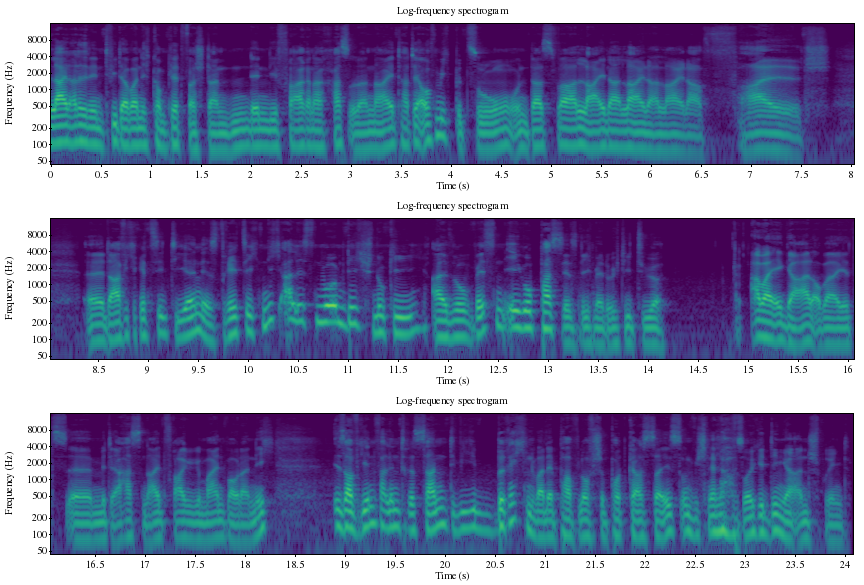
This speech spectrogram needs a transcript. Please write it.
leider hat er den Tweet aber nicht komplett verstanden, denn die Frage nach Hass oder Neid hat er auf mich bezogen und das war leider, leider, leider falsch. Äh, darf ich rezitieren? Es dreht sich nicht alles nur um dich, Schnucki. Also wessen Ego passt jetzt nicht mehr durch die Tür? Aber egal, ob er jetzt äh, mit der Hass-Neid-Frage gemeint war oder nicht. Ist auf jeden Fall interessant, wie berechenbar der Pavlovsche Podcaster ist und wie schnell er auf solche Dinge anspringt.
